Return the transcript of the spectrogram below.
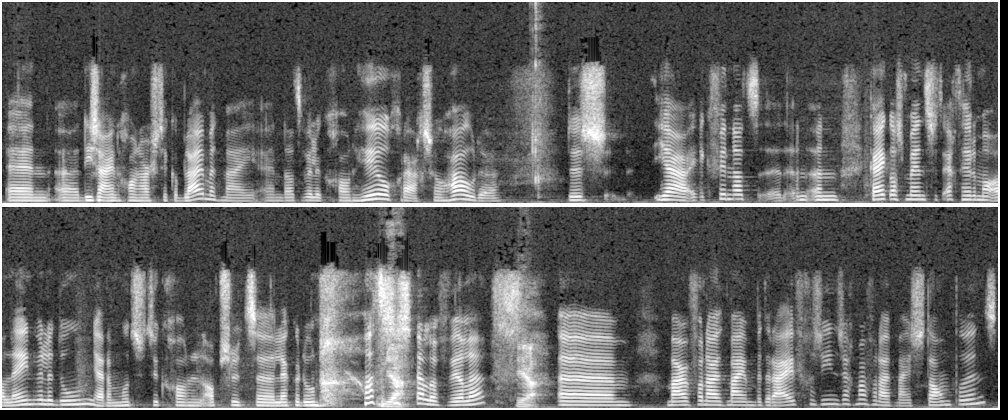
En eh, die zijn gewoon hartstikke blij met mij. En dat wil ik gewoon heel graag zo houden. Dus ja, ik vind dat een, een. Kijk, als mensen het echt helemaal alleen willen doen, ja, dan moeten ze natuurlijk gewoon absoluut lekker doen wat Ja. ze zelf willen. ja, Ehm, maar vanuit mijn bedrijf gezien, zeg maar, vanuit mijn standpunt.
